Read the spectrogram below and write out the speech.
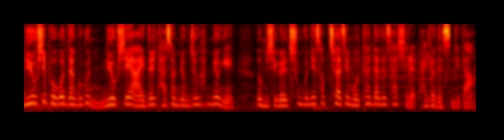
뉴욕시 보건당국은 뉴욕시의 아이들 5명 중 1명이 음식을 충분히 섭취하지 못한다는 사실을 발견했습니다.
